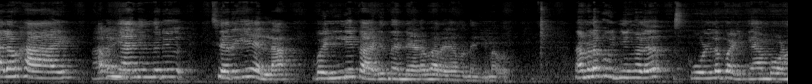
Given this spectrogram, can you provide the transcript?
ഹലോ ഹായ് അപ്പൊ ഞാൻ ഇന്നൊരു ചെറിയല്ല വലിയ കാര്യം തന്നെയാണ് പറയാൻ വന്നിരിക്കുന്നത്. നമ്മളെ കുഞ്ഞുങ്ങൾ സ്കൂളിൽ പഠിക്കാൻ പോണ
